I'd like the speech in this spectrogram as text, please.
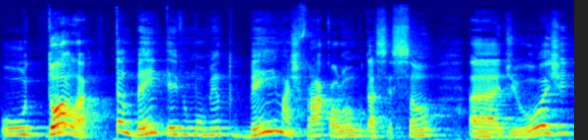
O dólar também teve um momento bem mais fraco ao longo da sessão uh, de hoje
